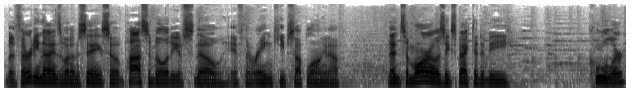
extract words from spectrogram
But 39 is what I'm saying, so possibility of snow if the rain keeps up long enough. Then tomorrow is expected to be cooler.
